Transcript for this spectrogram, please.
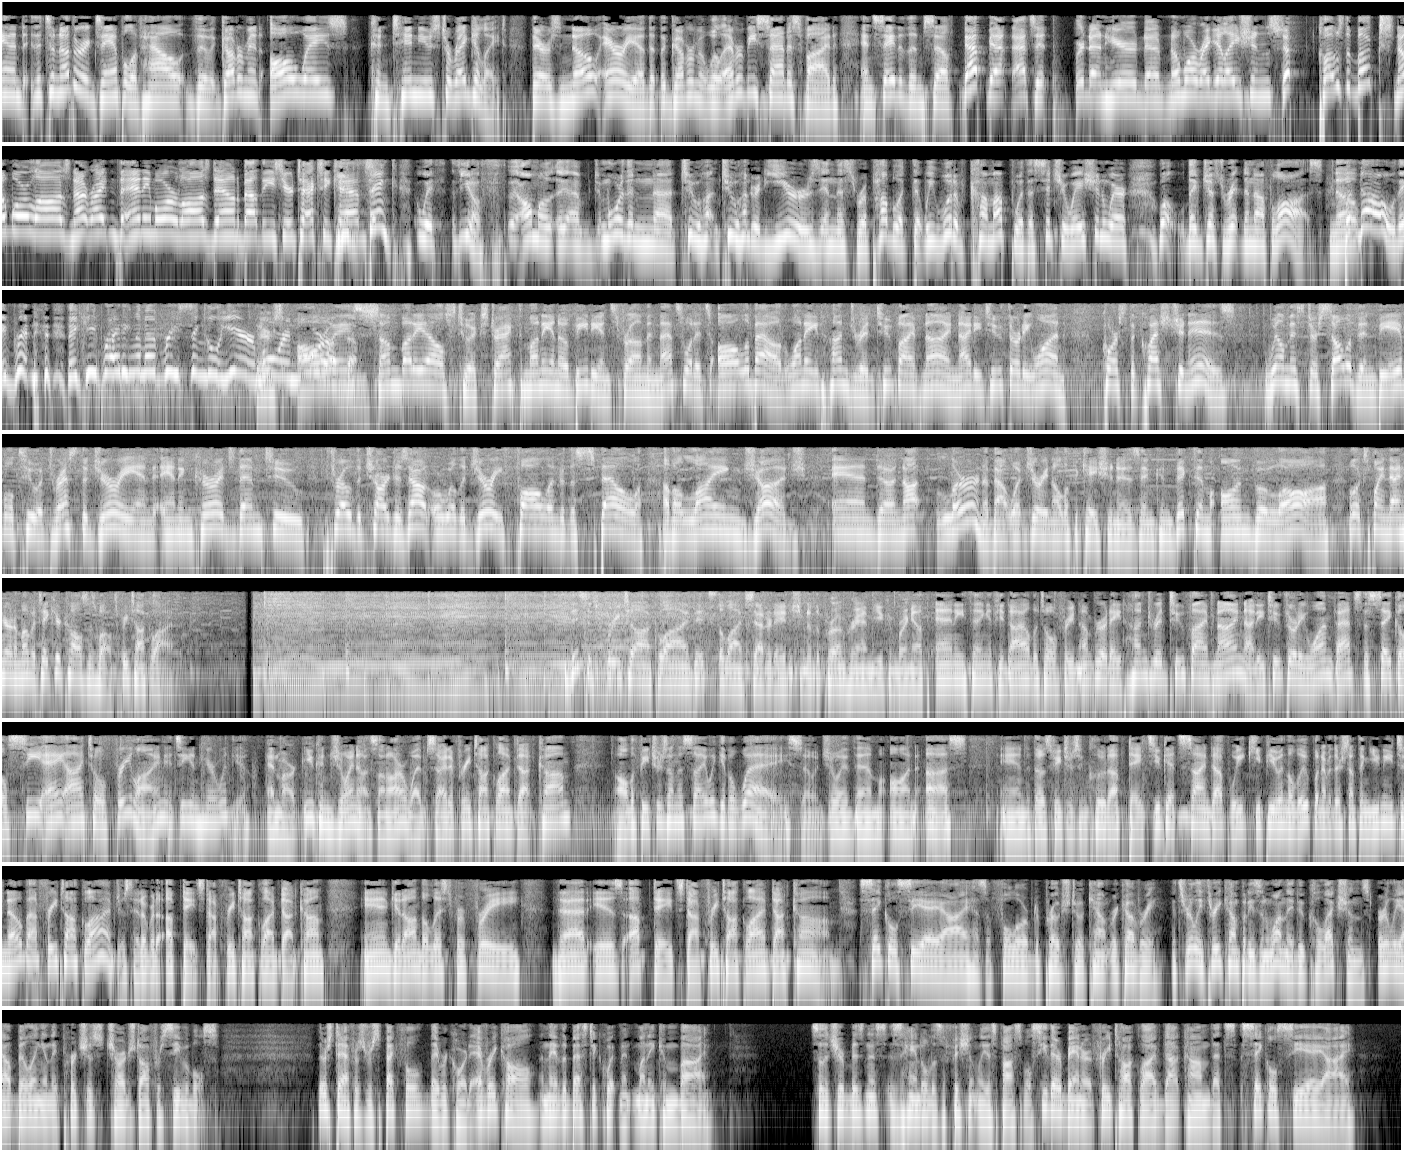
And it's another example of how the government always continues to regulate. There's no area that the government will ever be satisfied and say to themselves, yep, yep, that's it. We're done here. No more regulations. Yep, close the books. No more laws. Not writing any more laws down about these here taxi cabs. You'd think with you know th- almost uh, more than uh, 200, 200 years in this republic that we would have come up with a situation where well they've just written enough laws. No. but no, they've written they keep writing them every single year, There's more and more always of them. somebody else to extract money and obedience from, and that's what it's all about. 1 800 259 9231. Of course, the question is will Mr. Sullivan be able to address the jury and, and encourage them to throw the charges out, or will the jury fall under the spell of a lying judge and uh, not learn about what jury nullification is and convict him on the law? We'll explain that here in a moment. Take your calls as well. It's Free Talk Live. This is Free Talk Live. It's the live Saturday edition of the program. You can bring up anything if you dial the toll free number at 800 259 9231. That's the SACL CAI toll free line. It's Ian here with you. And Mark. You can join us on our website at freetalklive.com. All the features on the site we give away, so enjoy them on us. And those features include updates. You get signed up, we keep you in the loop whenever there's something you need to know about Free Talk Live. Just head over to updates.freetalklive.com and get on the list for free. That is updates.freetalklive.com. SACL CAI has a full orbed approach to account recovery. It's really three companies in one. They do collections, early outbilling, and they purchase charged off receivables. Their staff is respectful, they record every call, and they have the best equipment money can buy so that your business is handled as efficiently as possible. See their banner at freetalklive.com. That's SACL CAI.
